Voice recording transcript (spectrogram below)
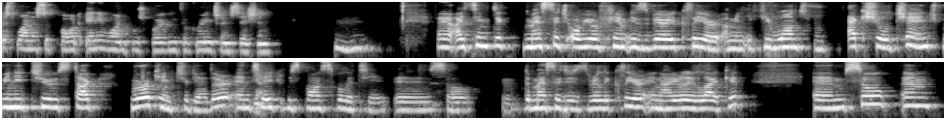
just want to support anyone who's working for green transition. Mm -hmm. I think the message of your film is very clear. I mean, if you want actual change, we need to start working together and yeah. take responsibility. Uh, so the message is really clear and I really like it. Um, so um,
